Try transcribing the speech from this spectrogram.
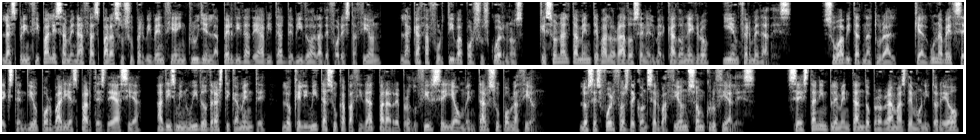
Las principales amenazas para su supervivencia incluyen la pérdida de hábitat debido a la deforestación, la caza furtiva por sus cuernos, que son altamente valorados en el mercado negro, y enfermedades. Su hábitat natural, que alguna vez se extendió por varias partes de Asia, ha disminuido drásticamente, lo que limita su capacidad para reproducirse y aumentar su población. Los esfuerzos de conservación son cruciales. Se están implementando programas de monitoreo,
